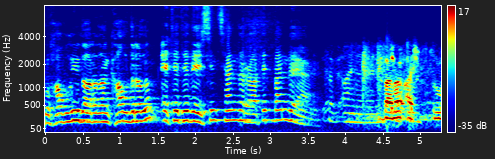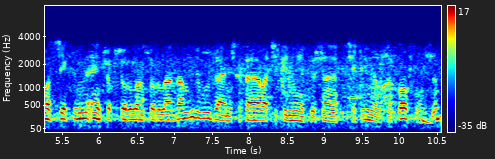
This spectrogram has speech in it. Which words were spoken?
bu havluyu da aradan kaldıralım. Et ete değsin. Sen de rahat et ben de yani. Tabii aynen öyle. Bana aşk tutulması şeklinde en çok sorulan sorulardan biri buydu. Yani işte Fenerbahçe filmi yapıyorsun, hani çekinmiyor musun, korkmuyor musun?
